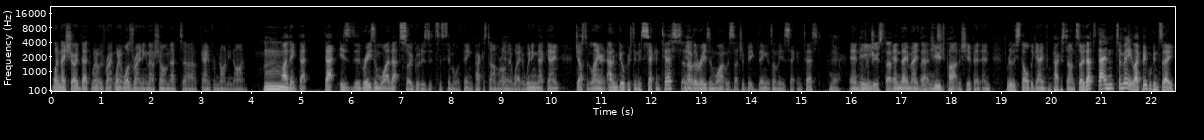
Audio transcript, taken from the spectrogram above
when they showed that when it was ra- when it was raining, they were showing that uh, game from '99. Hmm. I think that that is the reason why that's so good. Is it's a similar thing. Pakistan were on their way to winning that game. Justin Langer and Adam Gilchrist in his second test. Another reason why it was such a big thing. It was only his second test. Yeah. and And he produced that- and they made that innings. huge partnership and, and really stole the game from Pakistan. So that's that. And to me, like people can say,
